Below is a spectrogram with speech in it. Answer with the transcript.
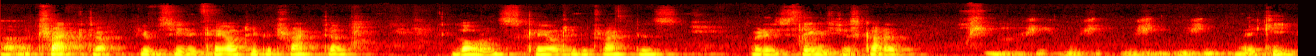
uh, attractor. Have you ever seen a chaotic attractor? Lorenz chaotic attractors, where these things just kind of they keep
